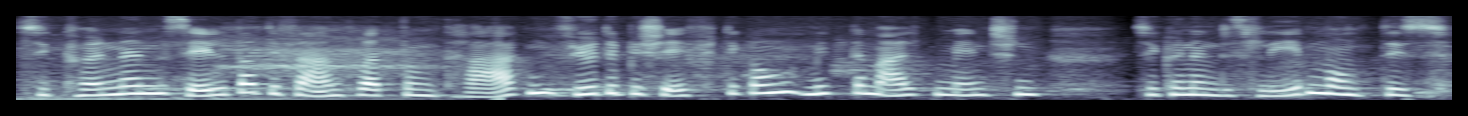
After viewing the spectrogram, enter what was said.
Sie können selber die Verantwortung tragen für die Beschäftigung mit dem alten Menschen. Sie können das Leben und das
